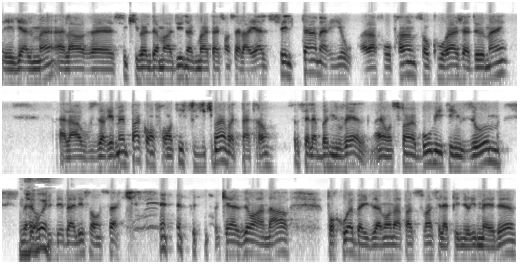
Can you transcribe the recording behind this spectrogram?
également. Alors, euh, ceux qui veulent demander une augmentation salariale, c'est le temps, Mario. Alors, il faut prendre son courage à deux mains. Alors, vous n'aurez même pas confronté physiquement votre patron. Ça, c'est la bonne nouvelle. Hein, on se fait un beau meeting Zoom, ben puis on peut déballer son sac. une occasion en or. Pourquoi? Ben, évidemment, on en parle souvent, c'est la pénurie de main-d'œuvre.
